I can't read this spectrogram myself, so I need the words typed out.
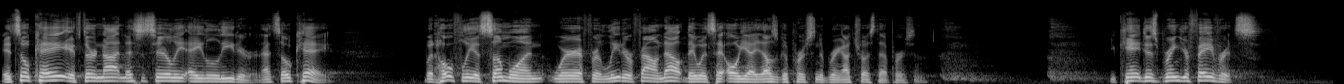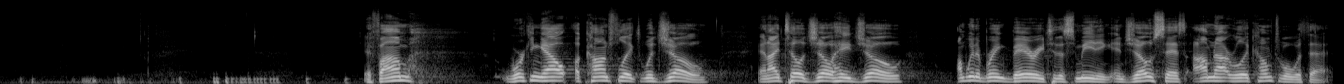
It's okay if they're not necessarily a leader. That's okay. But hopefully, it's someone where if a leader found out, they would say, Oh, yeah, that was a good person to bring. I trust that person. You can't just bring your favorites. If I'm working out a conflict with Joe and I tell Joe, Hey, Joe, I'm going to bring Barry to this meeting, and Joe says, I'm not really comfortable with that.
